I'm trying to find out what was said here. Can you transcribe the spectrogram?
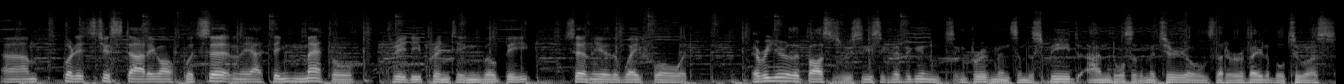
um, but it's just starting off. But certainly, I think metal 3D printing will be certainly the way forward. Every year that passes, we see significant improvements in the speed and also the materials that are available to us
